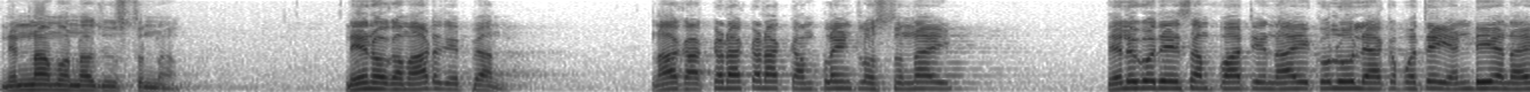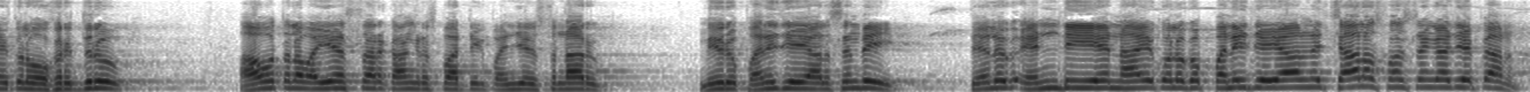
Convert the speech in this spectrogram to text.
నిన్న మొన్న చూస్తున్నా. నేను ఒక మాట చెప్పాను. నాకు అక్కడక్కడ కంప్లైంట్లు వస్తున్నాయి. తెలుగుదేశం పార్టీ నాయకులు లేకపోతే ఎన్డీఏ నాయకులు ఒకరిద్దరు అవతల వైఎస్ఆర్ కాంగ్రెస్ పార్టీకి పనిచేస్తున్నారు. మీరు పని చేయాల్సింది తెలుగు ఎన్డీఏ నాయకులకు పని చేయాలని చాలా స్పష్టంగా చెప్పాను.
